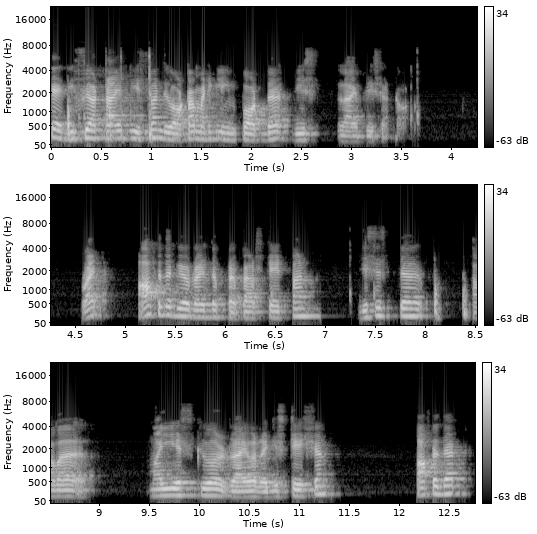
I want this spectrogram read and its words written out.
okay if you are type this one it automatically import the these libraries and all right? After that we have write the prepare statement. This is the our mysql driver registration. After that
